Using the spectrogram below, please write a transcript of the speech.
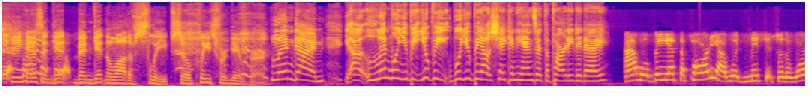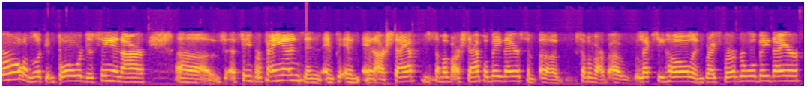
Yeah. She Try hasn't get, been getting a lot of sleep, so please forgive her. Lin Dunn. Uh, Lin, will you be you'll be will you be out shaking hands at the party today? I will be at the party. I wouldn't miss it for the world. I'm looking forward to seeing our uh, Fever fans and, and and and our staff. Some of our staff will be there. Some uh, some of our uh, Lexie Hull and Grace Berger will be there.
